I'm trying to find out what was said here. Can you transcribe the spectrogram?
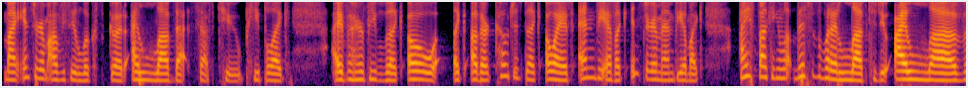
my Instagram obviously looks good. I love that stuff too. People like, I've heard people be like, oh, like other coaches be like, oh, I have envy. I have like Instagram envy. I'm like, I fucking love, this is what I love to do. I love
